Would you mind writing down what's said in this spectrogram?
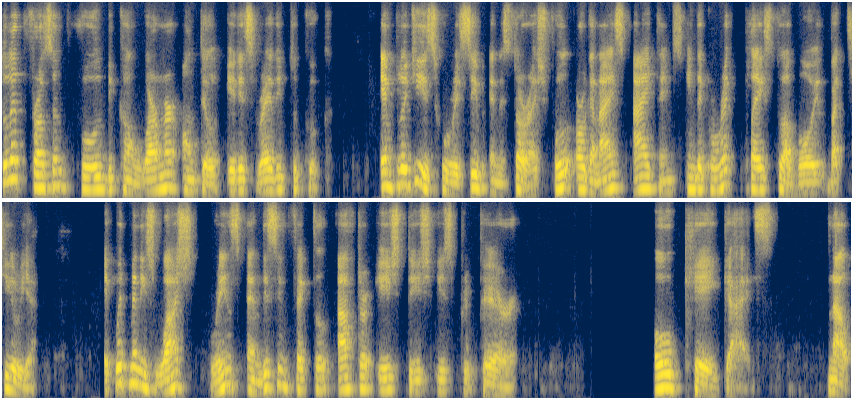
To let frozen food become warmer until it is ready to cook. Employees who receive and storage full organized items in the correct place to avoid bacteria. Equipment is washed, rinsed, and disinfected after each dish is prepared. Okay, guys. Now,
